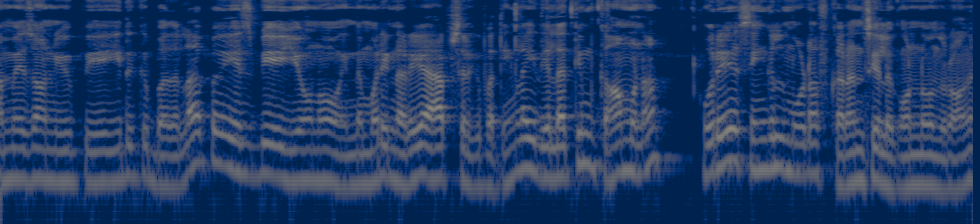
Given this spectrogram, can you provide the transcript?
அமேசான் யூபிஐ இதுக்கு பதிலாக இப்போ எஸ்பிஐ யோனோ இந்த மாதிரி நிறைய ஆப்ஸ் இருக்குது பார்த்தீங்களா இது எல்லாத்தையும் காமனாக ஒரே சிங்கிள் மோட் ஆஃப் கரன்சியில் கொண்டு வந்துடுவாங்க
